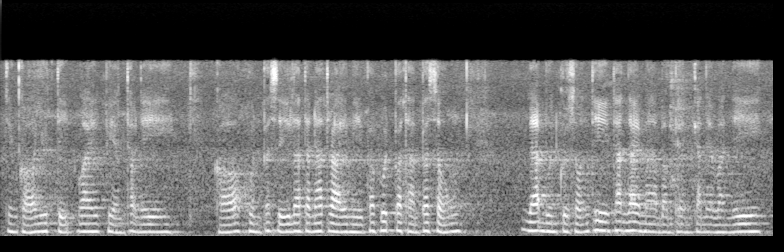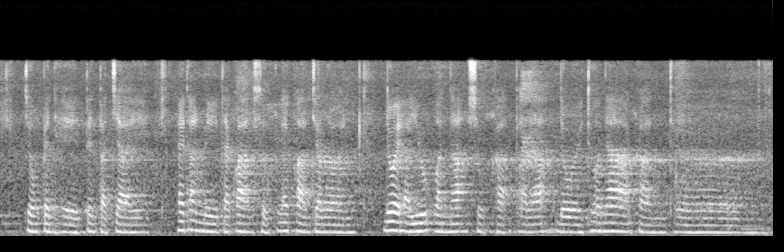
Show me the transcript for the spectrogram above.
จึงขอยุติไว้เพียงเท่านี้ ขอคุณพระศรีรัตนตรัยมีพระพุทธพระธรรมพระสงฆ์ และบุญกุศลที่ท่านได้มาบำเพ็ญกันในวันนี้ จงเป็นเหตุเป็นปัจจัย ให้ท่านมีแต่ความสุขและความเจริญ ด้วยอายุวันนะสุขภาละโดยทั่วหน้ากันเธอ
